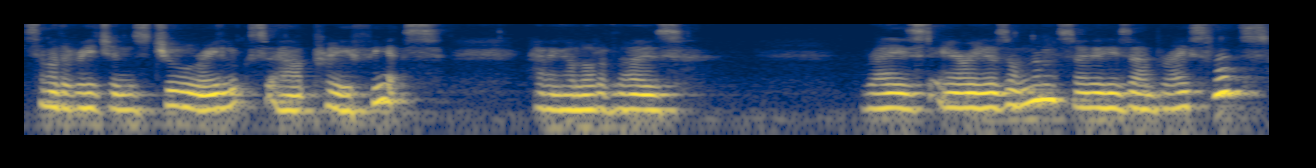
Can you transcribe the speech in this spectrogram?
Some of the region's jewellery looks uh, pretty fierce, having a lot of those raised areas on them. So these are bracelets.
